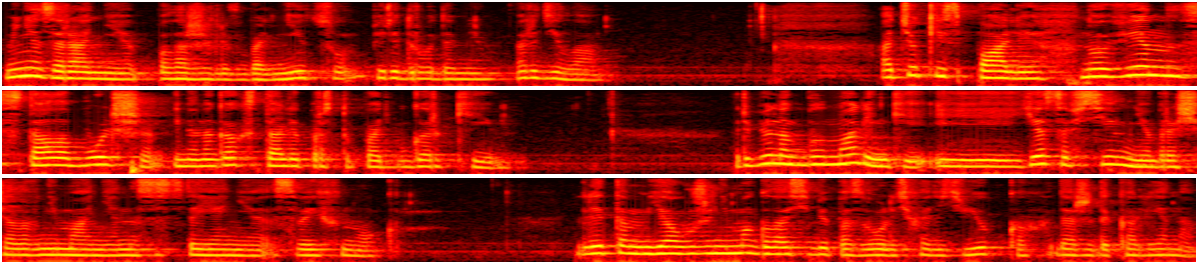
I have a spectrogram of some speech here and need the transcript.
Меня заранее положили в больницу перед родами. Родила. Отеки спали, но вен стало больше, и на ногах стали проступать бугорки. Ребенок был маленький, и я совсем не обращала внимания на состояние своих ног. Летом я уже не могла себе позволить ходить в юбках даже до колена,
